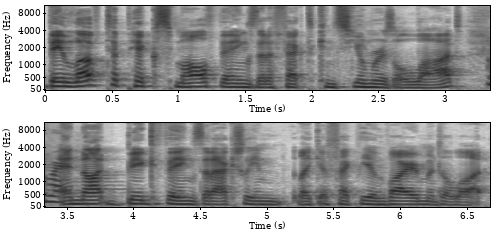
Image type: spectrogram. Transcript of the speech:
they love to pick small things that affect consumers a lot, Right. and not big things that actually like affect the environment a lot.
